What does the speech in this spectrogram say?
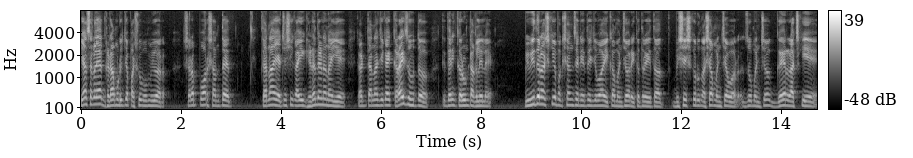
या सगळ्या घडामोडीच्या पार्श्वभूमीवर शरद पवार शांत आहेत. त्यांना याच्याशी काही घेणं देणं नाही आहे कारण त्यांना जे काही करायचं होतं ते त्यांनी करून टाकलेलं आहे. विविध राजकीय पक्षांचे नेते जेव्हा एका मंचावर एकत्र येतात विशेष करून अशा मंचावर जो मंच गैर राजकीय आहे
